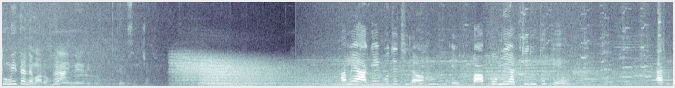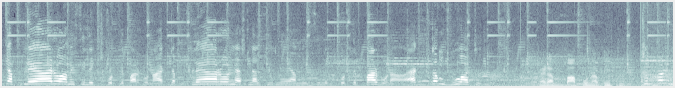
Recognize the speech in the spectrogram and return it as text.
তুমিই তাহলে মারো হ্যাঁ? আমি আগেই বুঝেছিলাম এই বাপু মিয়া টিম থেকে একটা প্লেয়ারও আমি সিলেক্ট করতে পারব না একটা প্লেয়ারও ন্যাশনাল টিমে আমি সিলেক্ট করতে পারব না একদম ভুয়া টিম ম্যাডাম বাপু না বিপু? চুপ করেন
